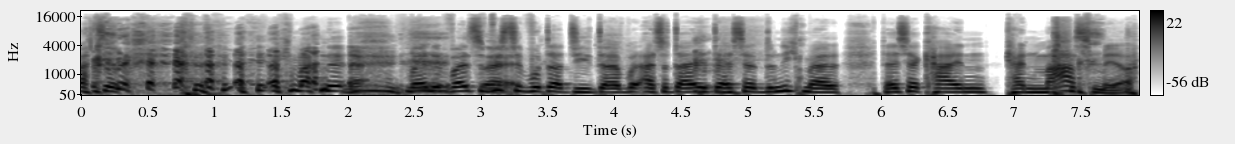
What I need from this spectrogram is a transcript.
Also, ich meine, ja. meine, weißt du, wisst ihr, wo da die, da, also da, da ist ja nicht mal, da ist ja kein, kein Maß mehr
